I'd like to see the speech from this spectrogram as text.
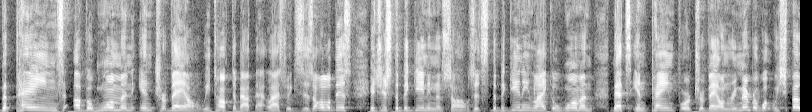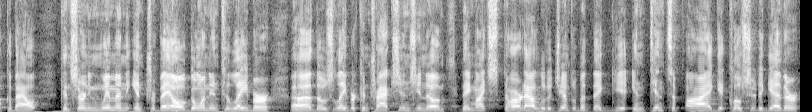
the pains of a woman in travail. We talked about that last week. He says all of this is just the beginning of sorrows. It's the beginning like a woman that's in pain for travail. And remember what we spoke about concerning women in travail going into labor. Uh, those labor contractions, you know, they might start out a little gentle, but they get intensify, get closer together,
